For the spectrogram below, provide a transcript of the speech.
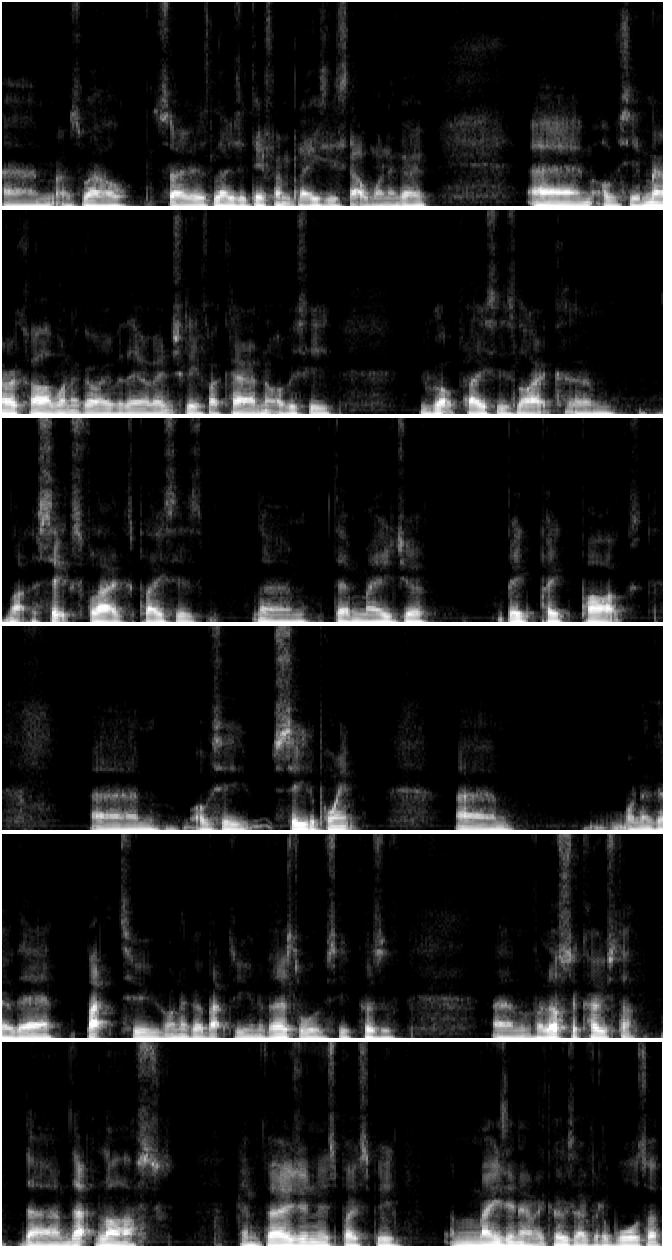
um, as well. So there's loads of different places that I want to go. Um, obviously, America, I want to go over there eventually if I can. Obviously, you've got places like um, like the Six Flags places, um, they're major, big, pig parks. Um, obviously, Cedar Point, um, want to go there. Back to, when I go back to Universal, obviously, because of um, Velocicoaster. Um, that last inversion is supposed to be amazing how it goes over the water.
